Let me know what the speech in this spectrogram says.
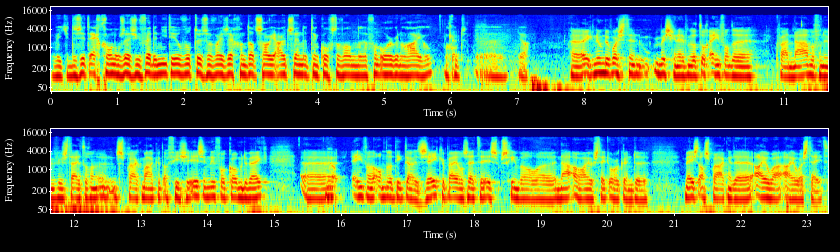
weet je, er zit echt gewoon om zes uur verder niet heel veel tussen waar je zegt van dat zou je uitzenden ten koste van, van Oregon, Ohio. Maar goed, ja. ik noemde Washington, Michigan even, omdat toch een van de qua namen van de universiteit toch een, een spraakmakend affiche is. In ieder geval komende week. Uh, Een van de andere die ik daar zeker bij wil zetten is misschien wel uh, na Ohio State Oregon de meest aansprakende Iowa Iowa State.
